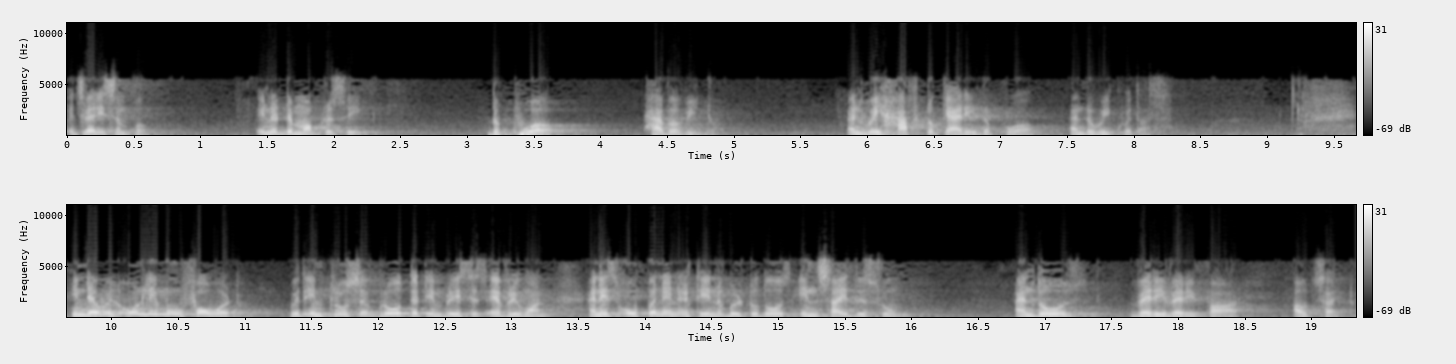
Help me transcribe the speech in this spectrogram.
It's very simple. In a democracy, the poor have a veto. And we have to carry the poor and the weak with us. India will only move forward with inclusive growth that embraces everyone and is open and attainable to those inside this room and those very, very far outside.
